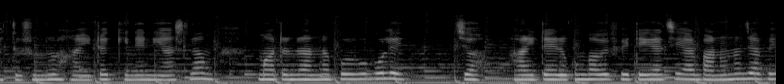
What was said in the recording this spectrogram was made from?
এত সুন্দর হাঁড়িটা কিনে নিয়ে আসলাম, মাটন রান্না করব বলে। যা হাঁড়িটা এরকমভাবে ফেটে গেছে, আর বানানো যাবে।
